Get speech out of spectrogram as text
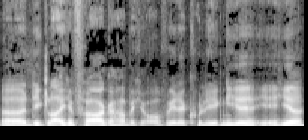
Äh, die gleiche Frage habe ich auch wie der Kollegen hier. hier.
